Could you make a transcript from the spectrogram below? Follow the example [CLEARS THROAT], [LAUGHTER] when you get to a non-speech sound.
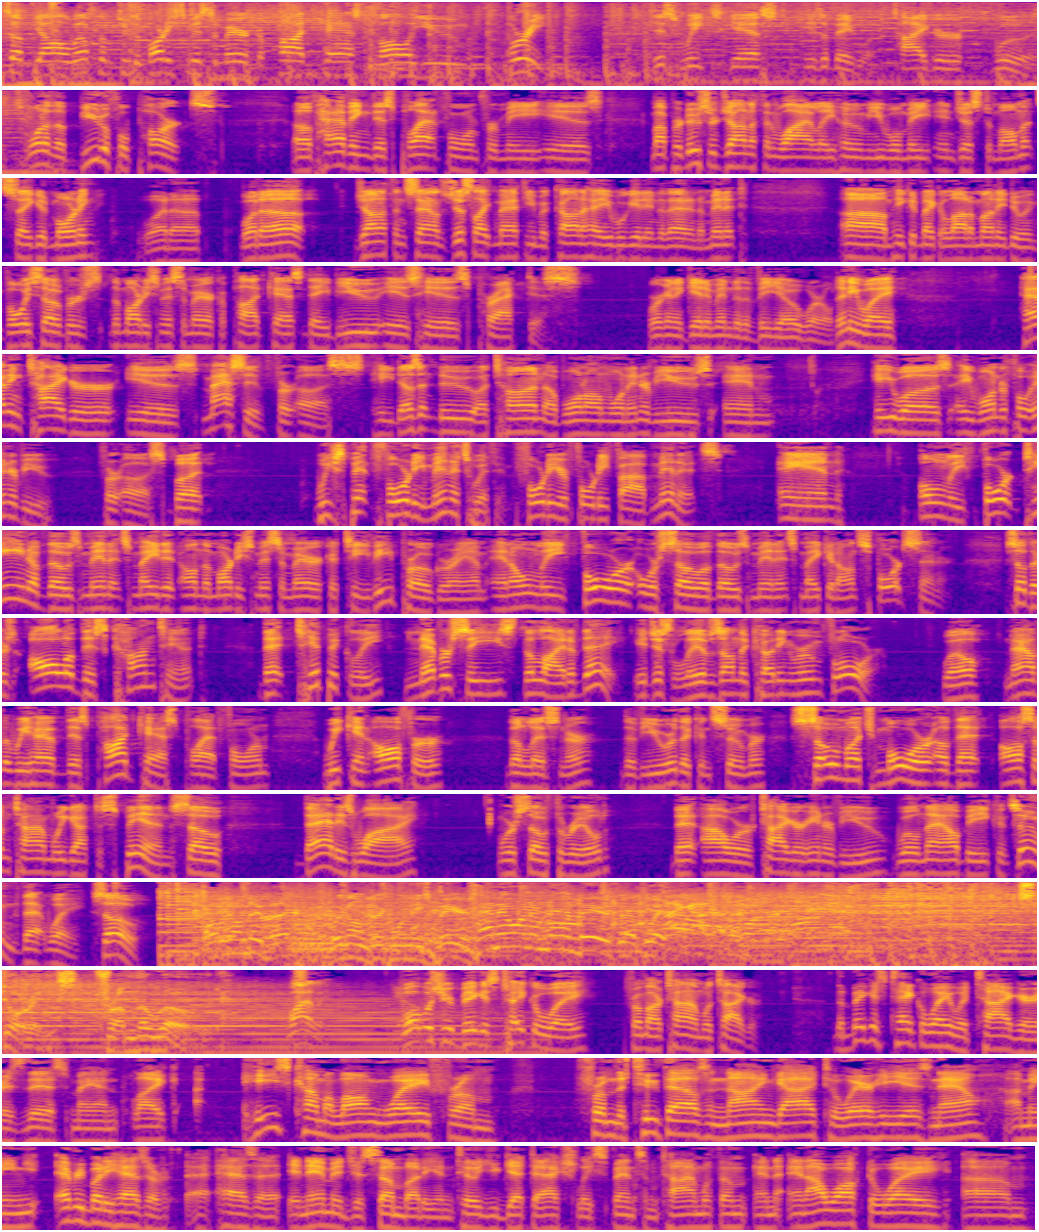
What's up, y'all? Welcome to the Marty Smith's America Podcast, Volume 3. This week's guest is a big one, Tiger Woods. One of the beautiful parts of having this platform for me is my producer, Jonathan Wiley, whom you will meet in just a moment. Say good morning. What up? What up? Jonathan sounds just like Matthew McConaughey. We'll get into that in a minute. Um, he could make a lot of money doing voiceovers. The Marty Smith's America podcast debut is his practice. We're going to get him into the VO world. Anyway, having Tiger is massive for us. He doesn't do a ton of one-on-one interviews and he was a wonderful interview for us, but we spent 40 minutes with him, 40 or 45 minutes, and only 14 of those minutes made it on the Marty Smith America TV program, and only four or so of those minutes make it on Sports Center. So there's all of this content that typically never sees the light of day. It just lives on the cutting room floor. Well, now that we have this podcast platform, we can offer the listener, the viewer, the consumer, so much more of that awesome time we got to spend. So that is why we're so thrilled that our Tiger interview will now be consumed that way. So, what we gonna do, bud? We're gonna drink one of these beers. Hand me one of them damn beers real quick. Stories from the road. Wiley, what was your biggest takeaway from our time with Tiger? The biggest takeaway with Tiger is this, man. Like, he's come a long way from from the 2009 guy to where he is now. I mean, everybody has a has a, an image of somebody until you get to actually spend some time with them. And and I walked away um,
